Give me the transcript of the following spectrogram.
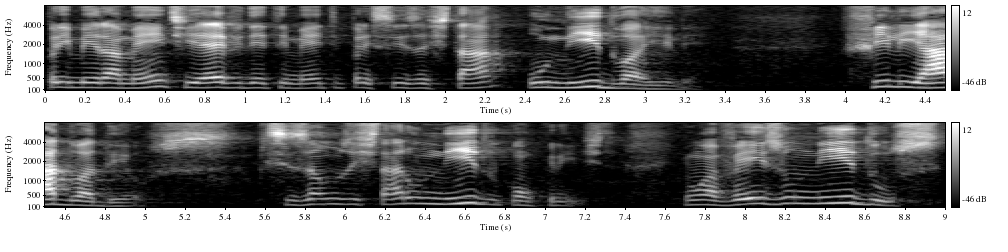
primeiramente e evidentemente precisa estar unido a Ele, filiado a Deus. Precisamos estar unidos com Cristo. E uma vez unidos,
